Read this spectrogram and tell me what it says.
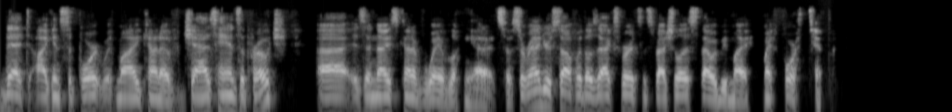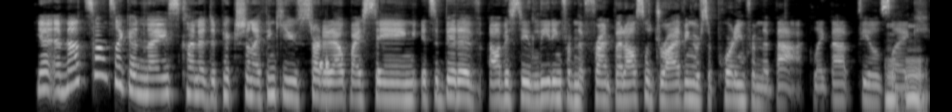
that I can support with my kind of jazz hands approach uh, is a nice kind of way of looking at it. So surround yourself with those experts and specialists. That would be my my fourth tip. Yeah, and that sounds like a nice kind of depiction. I think you started out by saying it's a bit of obviously leading from the front, but also driving or supporting from the back. Like that feels mm-hmm. like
